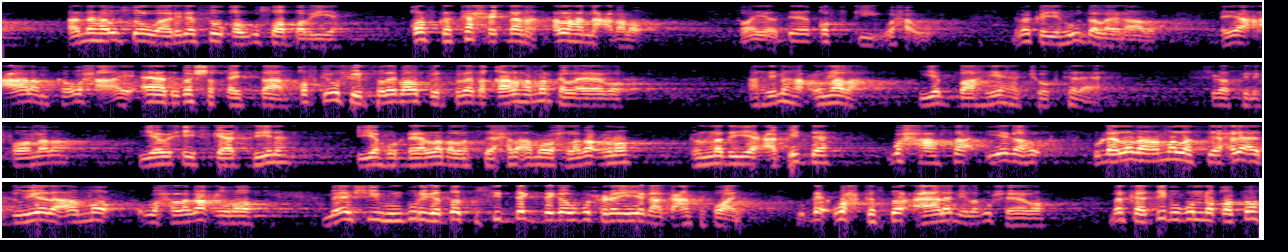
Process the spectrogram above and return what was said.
ama ha u soo waaride suuqa ugu soo badiya qofka ka xidhana allaha nacdalo. Waayo dee qofkii waxa uu nimanka yahuudda la idhaahdo ayaa caalamka waxa ay aada uga shaqaystaan. Qofkii ufiirsaday baa ufiirsaday dhaqaalaha marka la eego. Arrimaha cunada iyo baahiyaha joogtada ah sida telefoonada iyo wixii isgaadhsiina iyo hudheelada la seexdo ama wax laga cuno cunada iyo cabidda waxaasa iyaga hudheelada ama la seexdo adduunyada ama wax laga cuno meeshii hunguriga dadku si deg dega ugu xidhan iyagaa gacanta ku hay wax kastoo caalami lagu sheego. Markaad dib ugu noqoto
